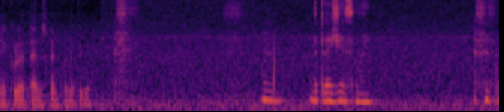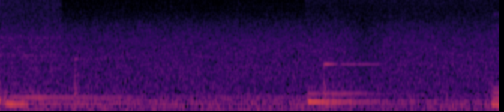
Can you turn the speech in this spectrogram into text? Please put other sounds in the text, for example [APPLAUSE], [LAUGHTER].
என் கூட டைம் ஸ்பெண்ட் பண்ணதுக்கு. The pleasure is mine I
